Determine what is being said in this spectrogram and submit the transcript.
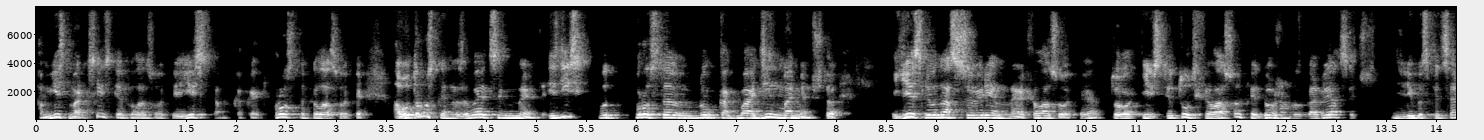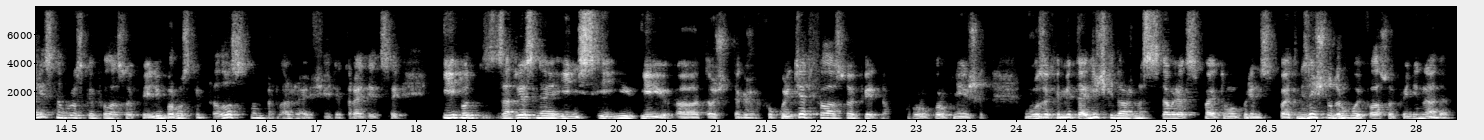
Там есть марксистская философия, есть там какая-то просто философия, а вот русская называется именно это. И здесь вот просто, ну, как бы один момент, что если у нас суверенная философия, то институт философии должен возглавляться либо специалистом русской философии, либо русским философом, продолжающим эти традиции. И вот, соответственно, и, и, и, и тоже также факультет философии в крупнейших вузах и методички должны составляться по этому принципу. Это не значит, что другой философии не надо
